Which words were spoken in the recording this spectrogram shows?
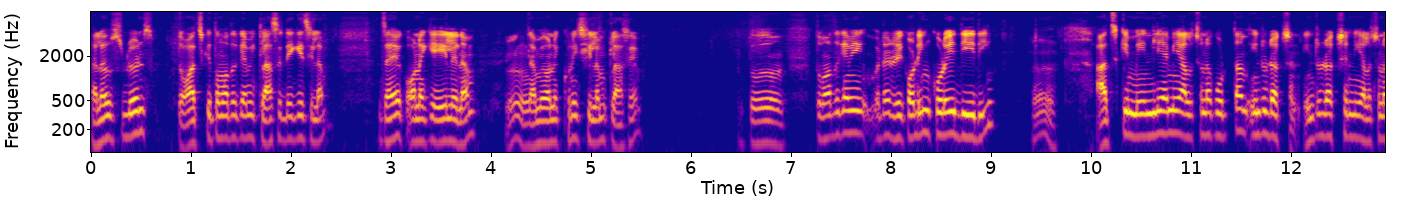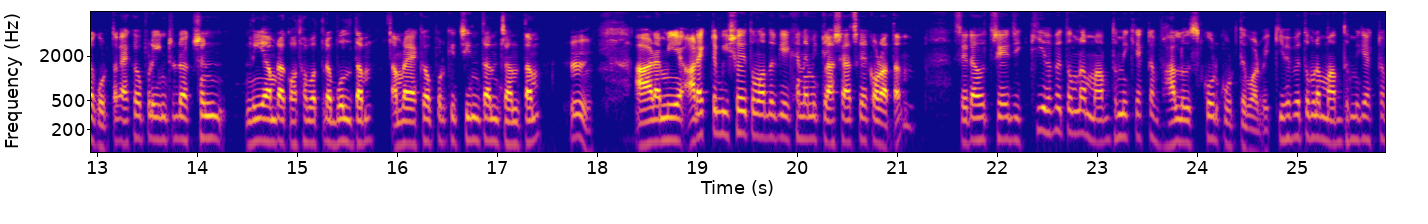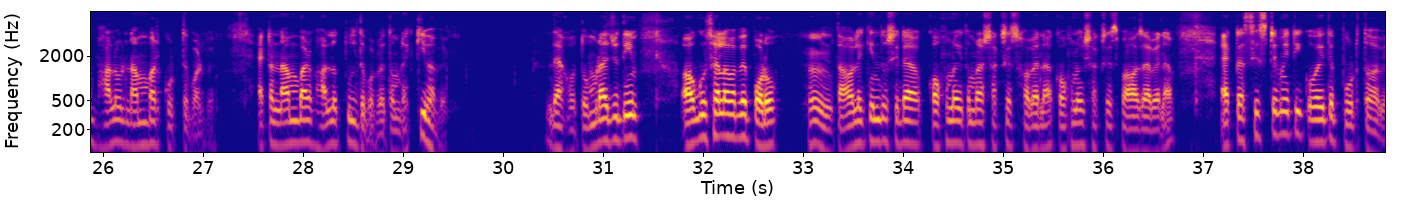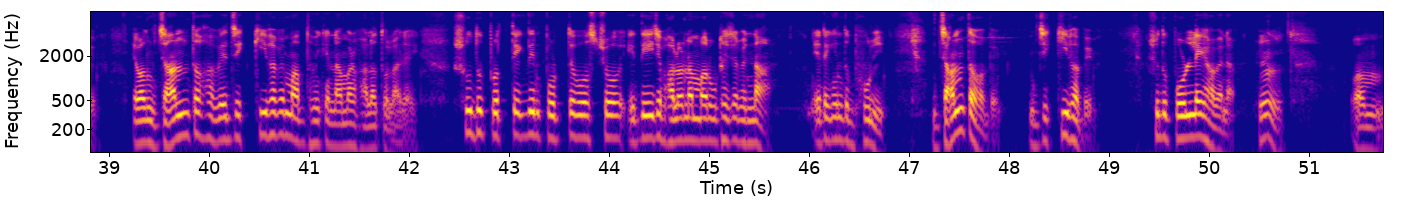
Hello students তো আজকে তোমাদেরকে আমি ক্লাসে ডেকেছিলাম। যাই হোক, অনেকে এলে না। আমি অনেকক্ষণই ছিলাম ক্লাসে তো তোমাদেরকে আমি এটা রেকর্ডিং করেই দিয়ে দিই। হুম, আজকে মেনলি আমি আলোচনা করতাম ইন্ট্রোডাকশন ইন্ট্রোডাকশন নিয়ে আলোচনা করতাম। একে অপরের ইন্ট্রোডাকশন নিয়ে আমরা কথাবার্তা বলতাম। আমরা একে অপরকে চিনতাম, জানতাম। হুম, আর আমি আরেকটা বিষয় তোমাদেরকে এখানে আমি ক্লাসে আজকে করাতাম। সেটা হচ্ছে যে, কীভাবে তোমরা মাধ্যমিকে একটা ভালো স্কোর করতে পারবে? কীভাবে তোমরা মাধ্যমিকে একটা ভালো নাম্বার করতে পারবে? একটা নাম্বার ভালো তুলতে পারবে তোমরা? কীভাবে? দেখো তোমরা যদি অগোছালোভাবে পড়ো, হুম, তাহলে কিন্তু সেটা কখনোই তোমরা সাকসেস হবে না, কখনোই সাকসেস পাওয়া যাবে না। একটা সিস্টেমেটিক ওয়েতে পড়তে হবে এবং জানতে হবে যে কীভাবে মাধ্যমিকে নাম্বার ভালো তোলা যায়। শুধু প্রত্যেক দিন পড়তে বসছো, এতেই যে ভালো নাম্বার উঠে যাবে, না, এটা কিন্তু ভুল। জানতে হবে যে কীভাবে, শুধু পড়লেই হবে না, হুম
